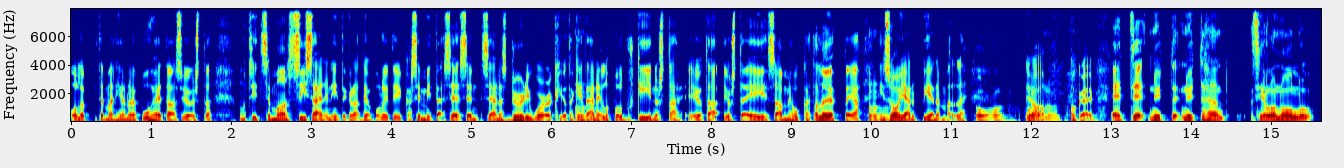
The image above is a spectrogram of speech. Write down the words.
ole pitämään hienoja puheita asioista, mutta sitten se maan sisäinen integraatiopolitiikka, se, mitä, se, se, se ns. dirty work, jota ketään mm. ei loppujen lopuksi kiinnosta, jota, josta ei saa mehukkaita lööppejä, mm. niin se on jäänyt pienemmälle. On, on, Joo, on. okei. Okay. nyt, nyt tähän, siellä on ollut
